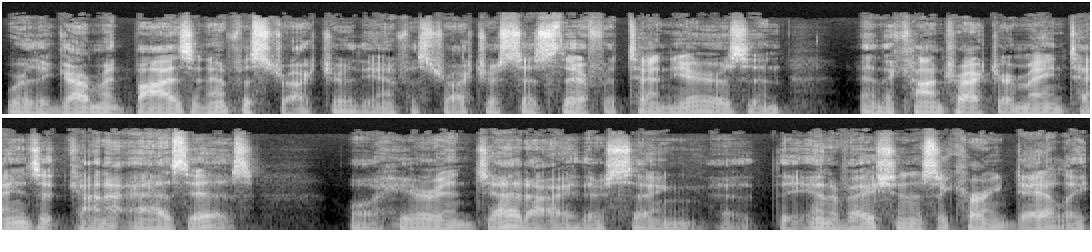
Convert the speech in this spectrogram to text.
where the government buys an infrastructure, the infrastructure sits there for 10 years and and the contractor maintains it kind of as is. Well, here in Jedi, they're saying the innovation is occurring daily.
